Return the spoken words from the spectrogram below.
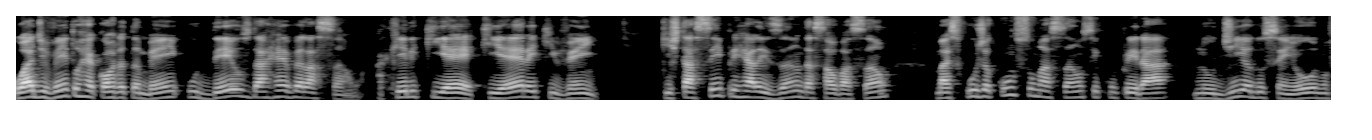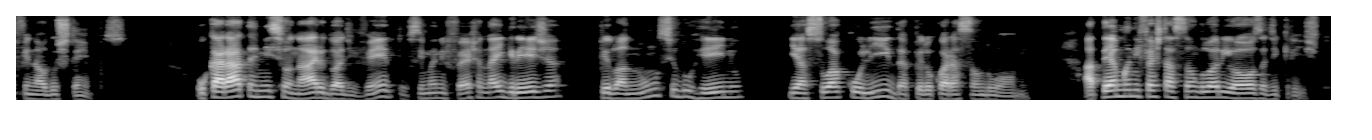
o advento recorda também o Deus da revelação, aquele que é, que era e que vem, que está sempre realizando a salvação, mas cuja consumação se cumprirá no dia do Senhor, no final dos tempos. O caráter missionário do advento se manifesta na igreja pelo anúncio do reino e a sua acolhida pelo coração do homem, até a manifestação gloriosa de Cristo.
